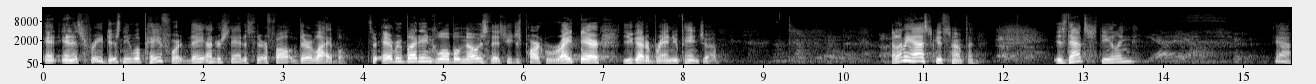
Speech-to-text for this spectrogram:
and, and it's free. Disney will pay for it. They understand it's their fault, they're liable. So everybody in Global knows this. You just park right there, you got a brand new paint job. And let me ask you something. Is that stealing? Yeah.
